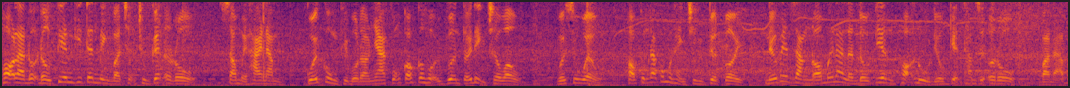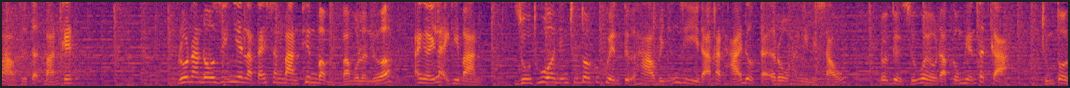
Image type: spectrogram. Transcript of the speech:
Họ là đội đầu tiên ghi tên mình vào trận chung kết Euro sau 12 năm. Cuối cùng thì Bồ Đào Nha cũng có cơ hội vươn tới đỉnh châu Âu. Với xứ Wales, họ cũng đã có một hành trình tuyệt vời nếu biết rằng đó mới là lần đầu tiên họ đủ điều kiện tham dự Euro và đã vào tới tận bán kết. Ronaldo dĩ nhiên là tay săn bàn thiên bẩm và một lần nữa anh ấy lại ghi bàn. Dù thua nhưng chúng tôi có quyền tự hào vì những gì đã gặt hái được tại Euro 2016. Đội tuyển xứ Wales đã cống hiến tất cả. Chúng tôi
